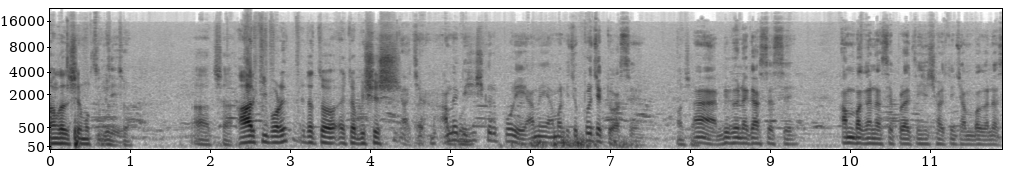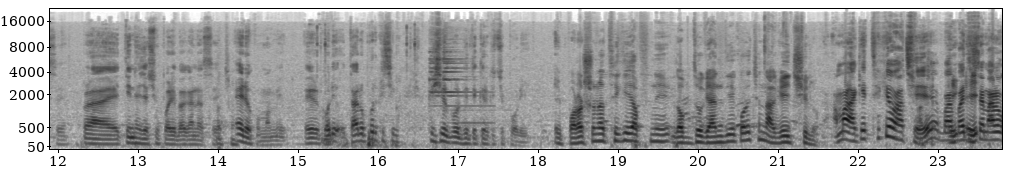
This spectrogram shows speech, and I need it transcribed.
বাংলাদেশের মুক্তিযুদ্ধ। আচ্ছা আর কি পড়ে? এটা তো একটা বিশেষ আচ্ছা আমি বিশেষ করে পড়ি আমি আমার কিছু প্রজেক্টও আছে। আচ্ছা। হ্যাঁ বিভিন্ন গাছ আছে আম বাগান আছে প্রায় তিনশো সাড়ে তিনশো আম বাগান আছে প্রায় তিন হাজার সুপারি বাগান আছে আচ্ছা। এরকম আমি করি তার উপর কিছু কৃষির উপর ভিত্তি করে কিছু পড়ি। এই পড়াশোনা থেকে আপনি লব্ধ জ্ঞান দিয়ে করেছেন আগেই ছিল? আমার আগের থেকেও আছে time আরও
